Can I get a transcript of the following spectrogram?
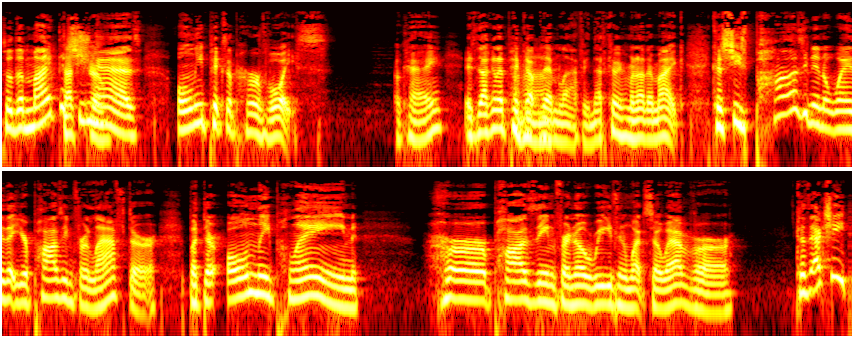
so the mic that That's she true. has only picks up her voice. Okay, it's not going to pick up Uh-huh. them laughing. That's coming from another mic because she's pausing in a way that you're pausing for laughter, but they're only playing her pausing for no reason whatsoever. Because actually,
